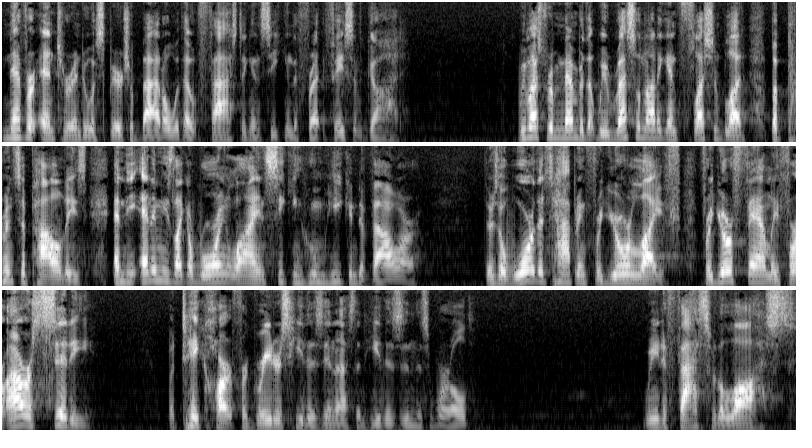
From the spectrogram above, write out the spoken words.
Never enter into a spiritual battle without fasting and seeking the face of God. We must remember that we wrestle not against flesh and blood, but principalities, and the enemy is like a roaring lion seeking whom he can devour. There's a war that's happening for your life, for your family, for our city. But take heart, for greater is he that is in us than he that is in this world. We need to fast for the lost.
